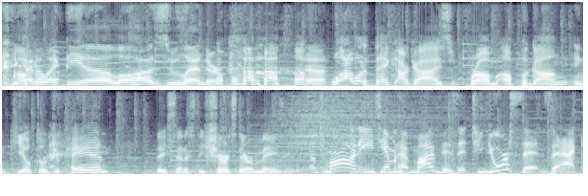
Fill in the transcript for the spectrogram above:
You're kind of like the uh, Aloha Zoolander. yeah. Well, I want to thank our guys from uh, Pagang in Kyoto, Japan. They sent us these shirts. They're amazing. Now, tomorrow on ET, I'm going to have my visit to your set, Zach,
